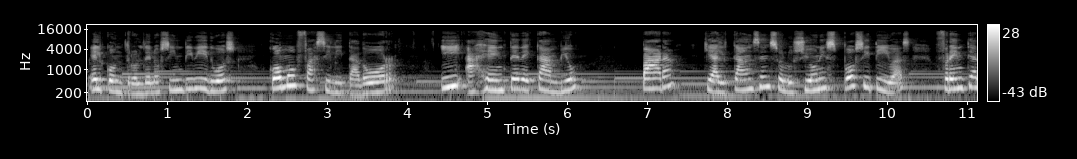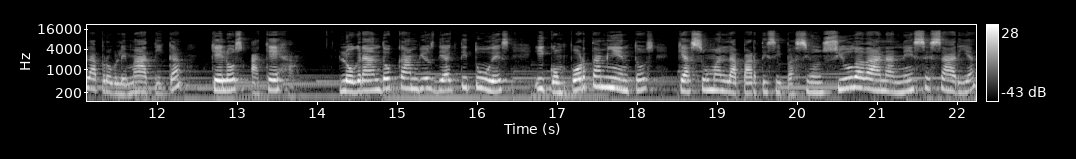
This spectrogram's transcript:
el control de los individuos como facilitador y agente de cambio para que alcancen soluciones positivas frente a la problemática que los aqueja logrando cambios de actitudes y comportamientos que asuman la participación ciudadana necesaria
